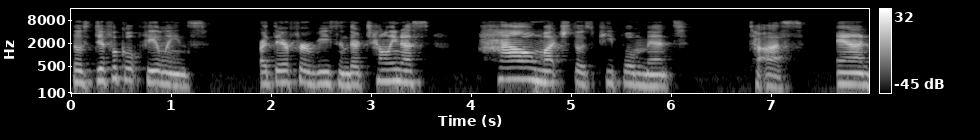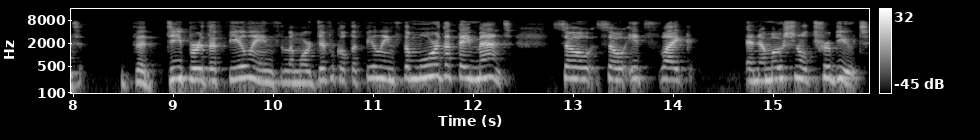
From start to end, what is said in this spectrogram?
those difficult feelings are there for a reason. They're telling us how much those people meant to us. And the deeper the feelings and the more difficult the feelings the more that they meant. So so it's like an emotional tribute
